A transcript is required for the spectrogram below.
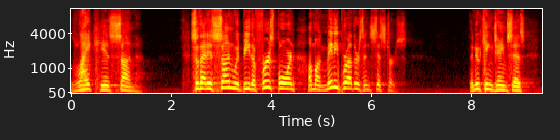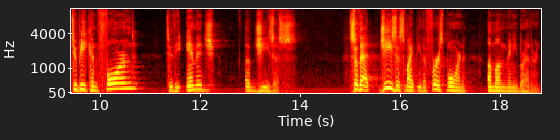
like his son so that his son would be the firstborn among many brothers and sisters. The New King James says, to be conformed to the image of Jesus, so that Jesus might be the firstborn among many brethren.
